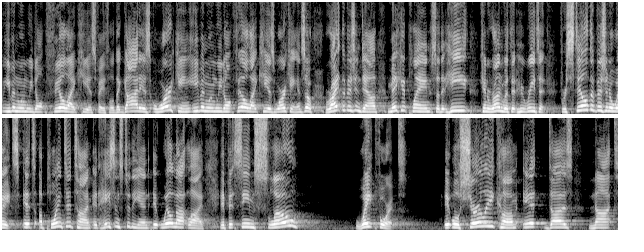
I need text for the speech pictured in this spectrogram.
even when we don't feel like He is faithful, that God is working even when we don't feel like He is working. And so, write the vision down, make it plain so that He can run with it who reads it. For still the vision awaits its appointed time, it hastens to the end, it will not lie. If it seems slow, wait for it. It will surely come, it does not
